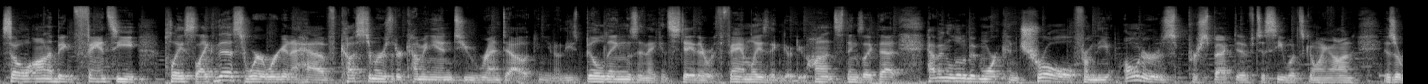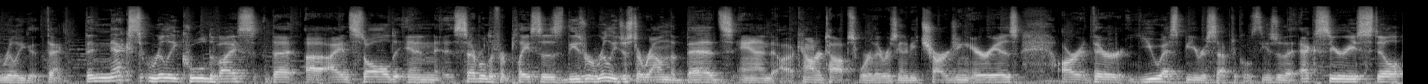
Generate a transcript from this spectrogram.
So on a big fancy place like this where we're gonna have customers that are coming in to rent out, you know, these buildings and they can stay there with families, they can go do do hunts, things like that. Having a little bit more control from the owner's perspective to see what's going on is a really good thing. The next really cool device that uh, I installed in several different places, these were really just around the beds and uh, countertops where there was going to be charging areas, are their USB receptacles. These are the X series still.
